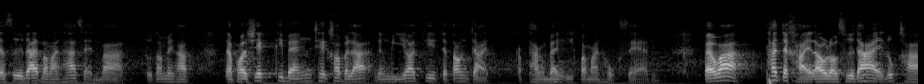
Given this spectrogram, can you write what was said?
จะซื้อได้ประมาณ 5 0 0 0 0 0บาท ถูกต้องไหมครับ แต่พอเช็คที่แบงค์เช็คเข้าไปแล้ว ยังมียอดที่จะต้องจ่ายกับทางแบงค์อีกประมาณ 6 0 0 0 0 0แปลว่าถ้าจะขายเราเราซื้อได้ลูกค้า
